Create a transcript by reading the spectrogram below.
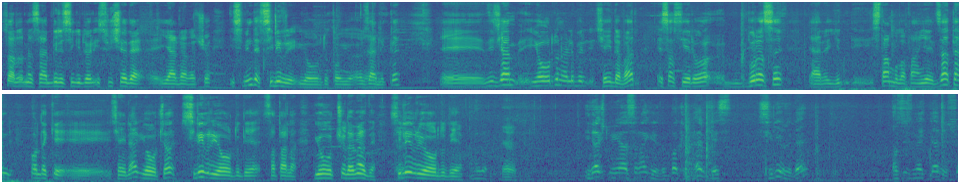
sonra mesela birisi gidiyor İsviçre'de e, yerler açıyor. İsmini de Silivri yoğurdu koyuyor özellikle. E, diyeceğim yoğurdun öyle bir şey de var. Esas yeri o. Burası yani İstanbul'a falan yer. Zaten oradaki e, şeyler yoğurtçu Silivri yoğurdu diye satarlar. Yoğurtçu demez de Silivri yoğurdu diye. Evet. Evet. İlaç dünyasına girdim. Bakın herkes Silivri'de Aziz Nektaryus'u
